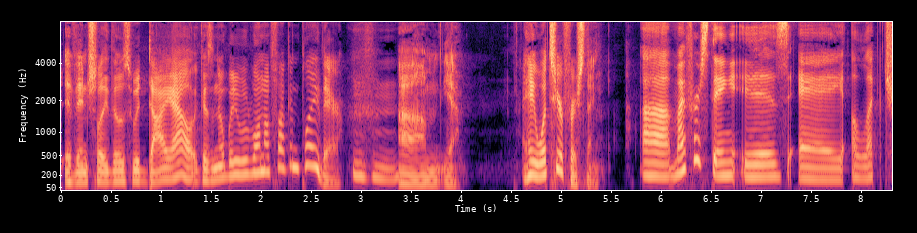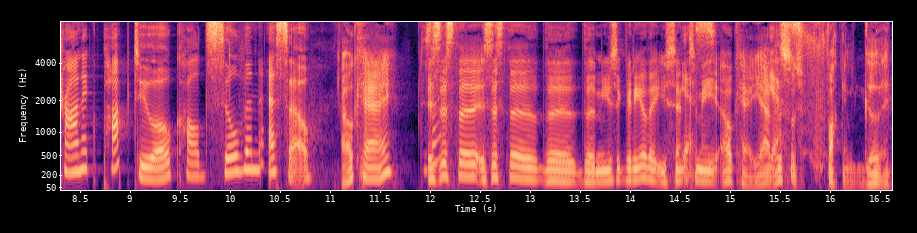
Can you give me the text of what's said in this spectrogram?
eventually those would die out because nobody would want to fucking play there. Um, yeah. Hey, what's your first thing? Uh, my first thing is a electronic pop duo called Sylvan Esso. Okay. Is this the is this the the the music video that you sent Yes. to me? Okay, yeah, Yes. this was fucking good.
